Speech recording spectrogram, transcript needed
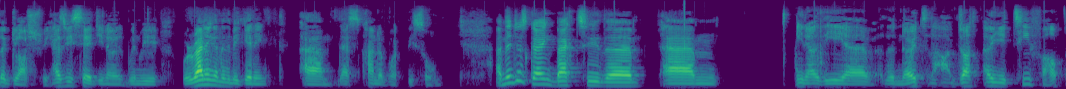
the glossary. As we said, you know, when we were running it in the beginning, um, that's kind of what we saw. And then just going back to the, um, you know, the uh, the .out file.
